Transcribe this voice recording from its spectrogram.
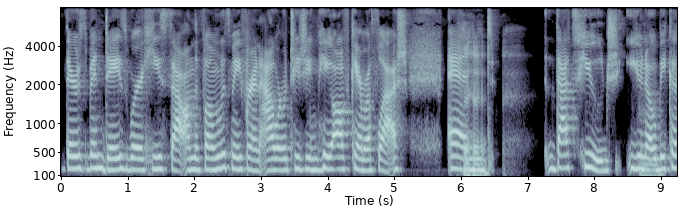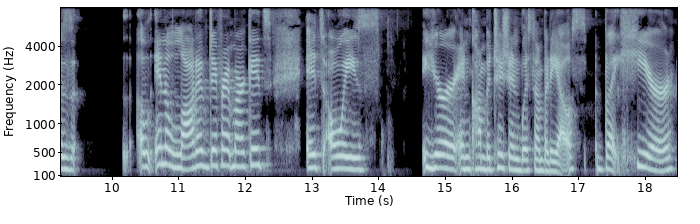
there's been days where he sat on the phone with me for an hour teaching me off camera flash. And that's huge, you know, Mhm. because in a lot of different markets, it's always you're in competition with somebody else. But here,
